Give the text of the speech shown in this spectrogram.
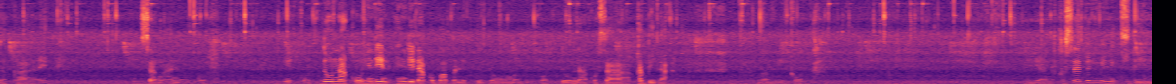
Naka isang ano ko ikot. Doon ako hindi hindi na ako babalik dito mag-ikot. Doon ako sa kabila mag-ikot. Ayan naka 7 minutes din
